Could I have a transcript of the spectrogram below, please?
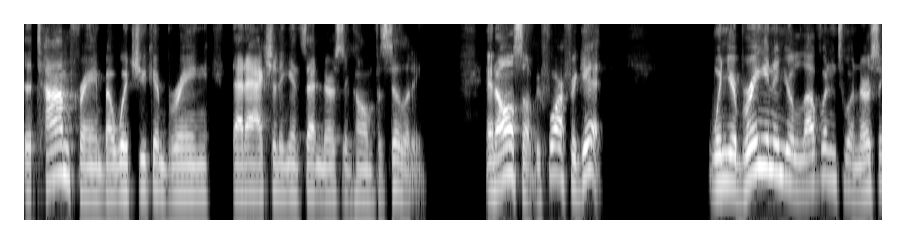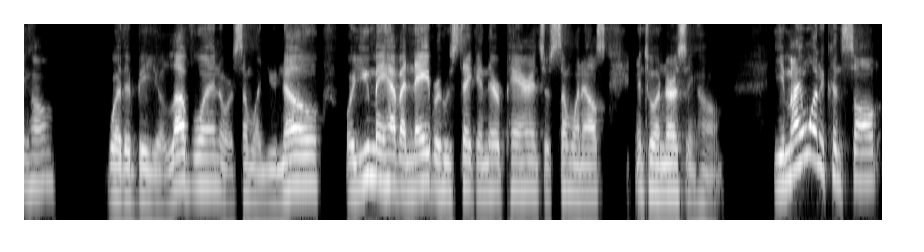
the time frame by which you can bring that action against that nursing home facility. And also, before I forget, when you're bringing in your loved one into a nursing home, whether it be your loved one or someone you know, or you may have a neighbor who's taking their parents or someone else into a nursing home, you might want to consult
